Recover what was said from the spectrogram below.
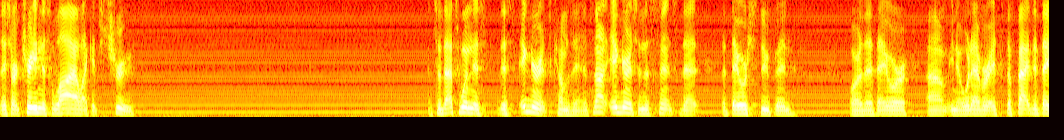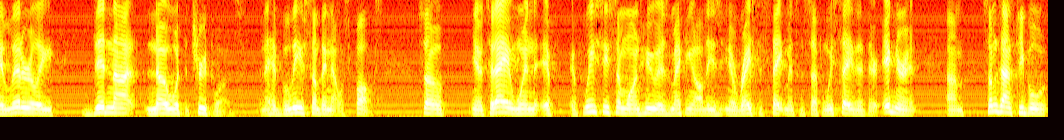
They start treating this lie like it's truth. And so that's when this, this ignorance comes in. It's not ignorance in the sense that, that they were stupid or that they were, um, you know, whatever. It's the fact that they literally did not know what the truth was and they had believed something that was false. So, you know, today when if, if we see someone who is making all these, you know, racist statements and stuff and we say that they're ignorant, um, sometimes people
